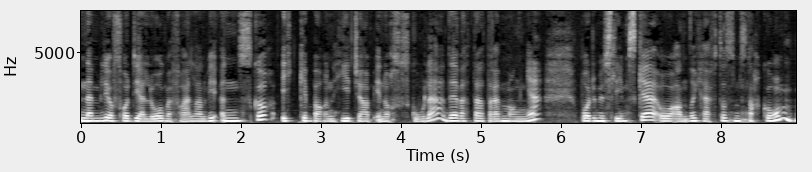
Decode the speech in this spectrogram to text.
nemlig å få dialog med foreldrene. Vi ønsker ikke barnehijab i norsk skole. Det vet jeg at det er mange, både muslimske og andre krefter, som snakker om.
